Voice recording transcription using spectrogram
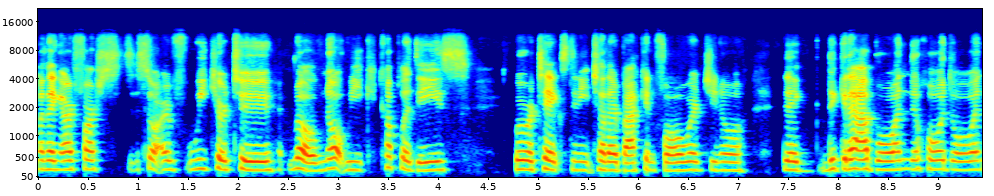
I think our first sort of week or two, well, not week, couple of days, we were texting each other back and forward, you know, the the grab on, the hold on,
